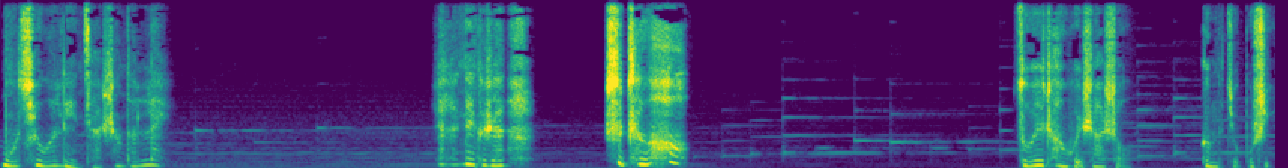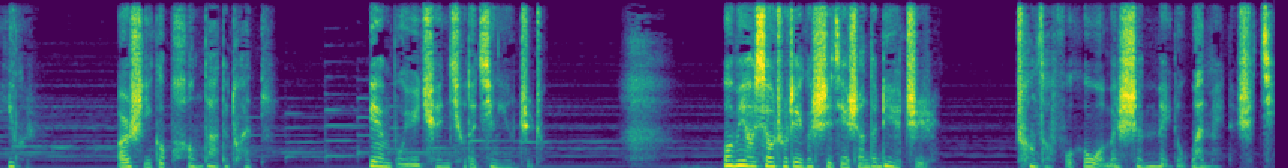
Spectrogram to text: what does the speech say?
抹去我脸颊上的泪。原来那个人是陈浩。所谓忏悔杀手，根本就不是一个人。而是一个庞大的团体，遍布于全球的精英之中。我们要消除这个世界上的劣质，创造符合我们审美的完美的世界。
